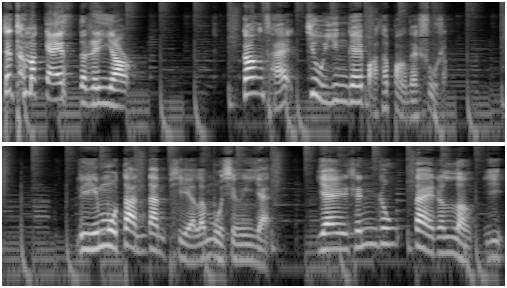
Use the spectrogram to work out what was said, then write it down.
这他妈该死的人妖！刚才就应该把他绑在树上。李牧淡淡瞥了木星一眼，眼神中带着冷意。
